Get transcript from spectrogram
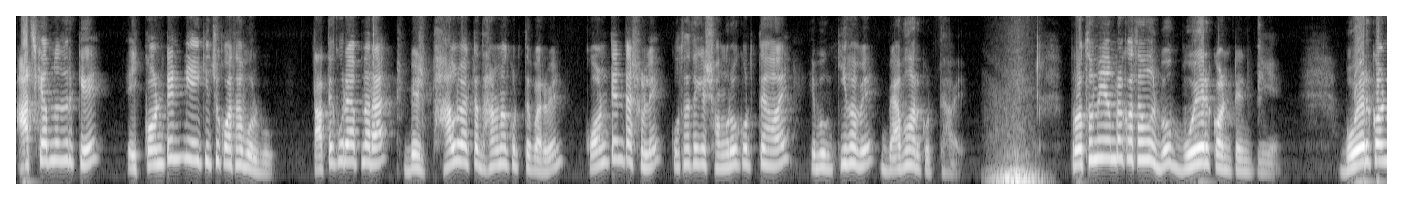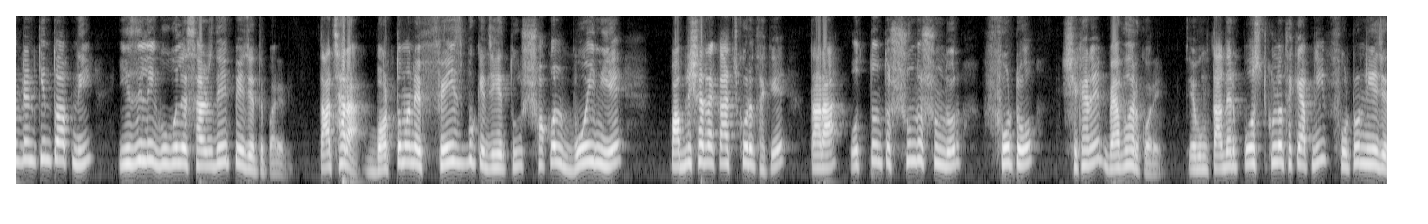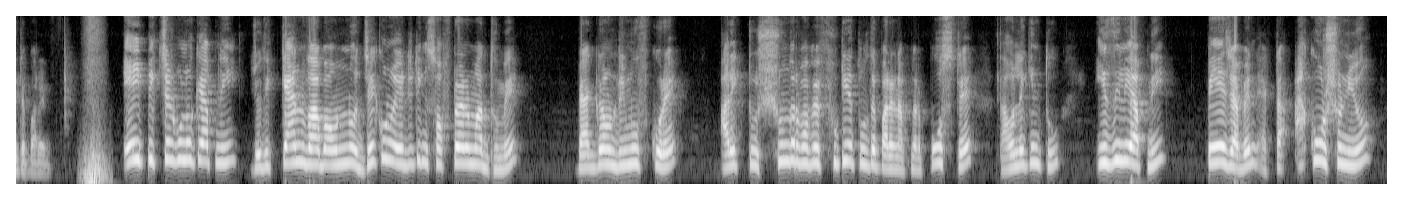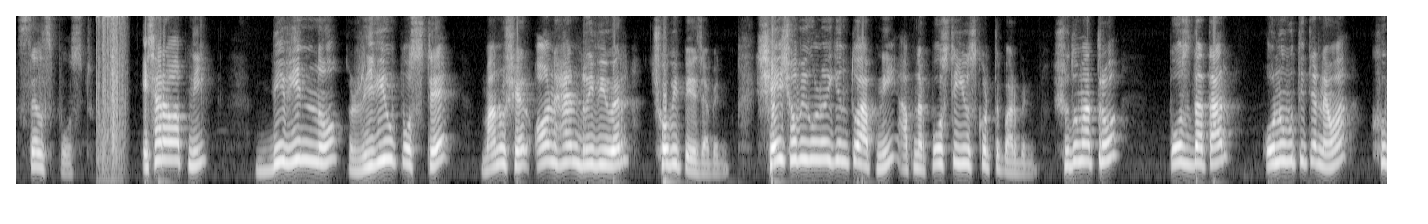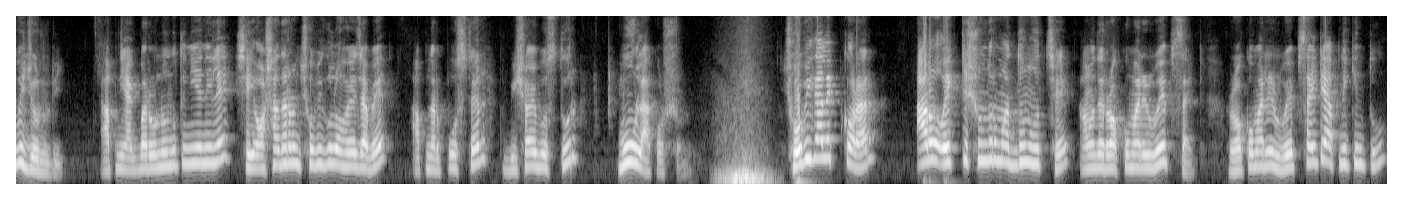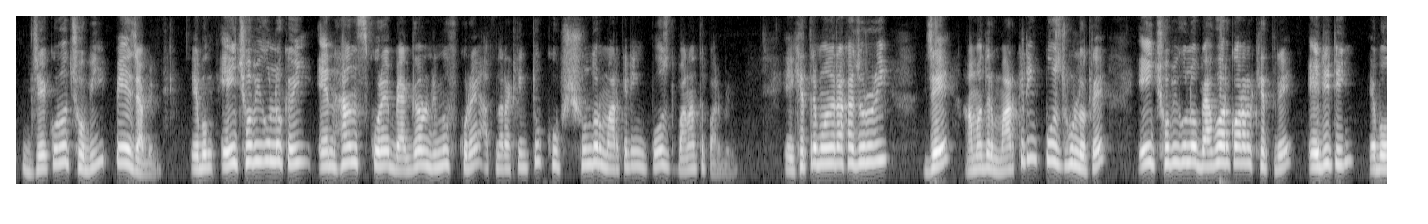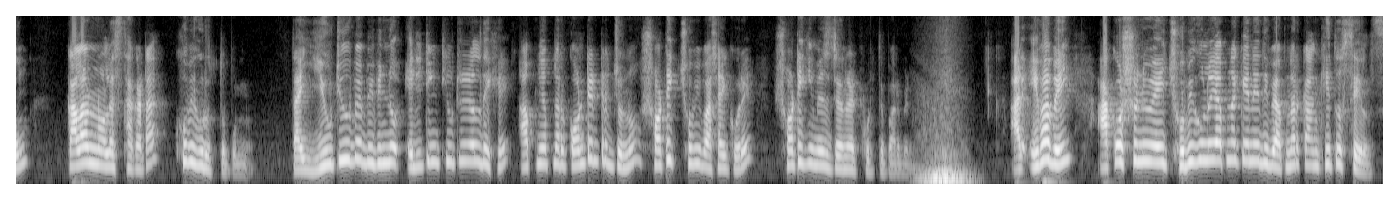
আজকে আপনাদেরকে এই কন্টেন্ট নিয়ে কিছু কথা বলব। তাতে করে আপনারা বেশ ভালো একটা ধারণা করতে পারবেন কন্টেন্ট আসলে কোথা থেকে সংগ্রহ করতে হয় এবং কীভাবে ব্যবহার করতে হয়। প্রথমেই আমরা কথা বলব বইয়ের কন্টেন্ট নিয়ে। বইয়ের কন্টেন্ট কিন্তু আপনি ইজিলি গুগলে সার্চ দিয়ে পেয়ে যেতে পারেন। তাছাড়া বর্তমানে ফেসবুকে যেহেতু সকল বই নিয়ে পাবলিশাররা কাজ করে থাকে, তারা অত্যন্ত সুন্দর সুন্দর ফটো সেখানে ব্যবহার করে এবং তাদের পোস্টগুলো থেকে আপনি ফটো নিয়ে যেতে পারেন। এই পিকচারগুলোকে আপনি যদি ক্যানভা বা অন্য যে কোনো এডিটিং সফটওয়্যারের মাধ্যমে ব্যাকগ্রাউন্ড রিমুভ করে আরেকটু সুন্দরভাবে ফুটিয়ে তুলতে পারেন আপনার পোস্টে তাহলে কিন্তু ইজিলি আপনি পেয়ে যাবেন একটা আকর্ষণীয় সেলস পোস্ট এছাড়াও আপনি বিভিন্ন রিভিউ পোস্টে মানুষের অন হ্যান্ড রিভিউয়ের ছবি পেয়ে যাবেন। সেই ছবিগুলোই কিন্তু আপনি আপনার পোস্টে ইউজ করতে পারবেন। শুধুমাত্র পোস্টদাতার অনুমতিটা নেওয়া খুবই জরুরি। আপনি একবার অনুমতি নিয়ে নিলে সেই অসাধারণ ছবিগুলো হয়ে যাবে আপনার পোস্টের বিষয়বস্তুর মূল আকর্ষণ। ছবি কালেক্ট করার আরও একটি সুন্দর মাধ্যম হচ্ছে আমাদের রকমারির ওয়েবসাইট রকমারির ওয়েবসাইটে আপনি কিন্তু যে কোনো ছবি পেয়ে যাবেন এবং এই ছবিগুলোকেই এনহান্স করে ব্যাকগ্রাউন্ড রিমুভ করে আপনারা কিন্তু খুব সুন্দর মার্কেটিং পোস্ট বানাতে পারবেন। এই ক্ষেত্রে মনে রাখা জরুরি যে আমাদের মার্কেটিং পোস্টগুলোতে এই ছবিগুলো ব্যবহার করার ক্ষেত্রে এডিটিং এবং কালার নলেজ থাকাটা খুবই গুরুত্বপূর্ণ। তাই ইউটিউবে বিভিন্ন এডিটিং টিউটোরিয়াল দেখে আপনি আপনার কন্টেন্টের জন্য সঠিক ছবি বাছাই করে সঠিক ইমেজ জেনারেট করতে পারবেন। আর এভাবেই আকর্ষণীয় এই ছবিগুলোই আপনাকে এনে দিবে আপনার কাঙ্ক্ষিত সেলস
